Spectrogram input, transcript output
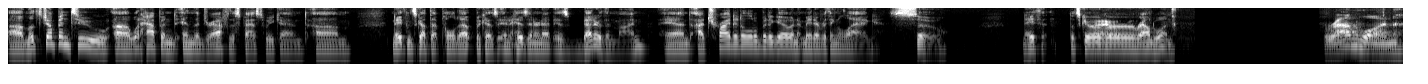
Um, let's jump into uh, what happened in the draft this past weekend. Um, Nathan's got that pulled up because in, his internet is better than mine, and I tried it a little bit ago and it made everything lag. So, Nathan, let's go right. over round one. Round one,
